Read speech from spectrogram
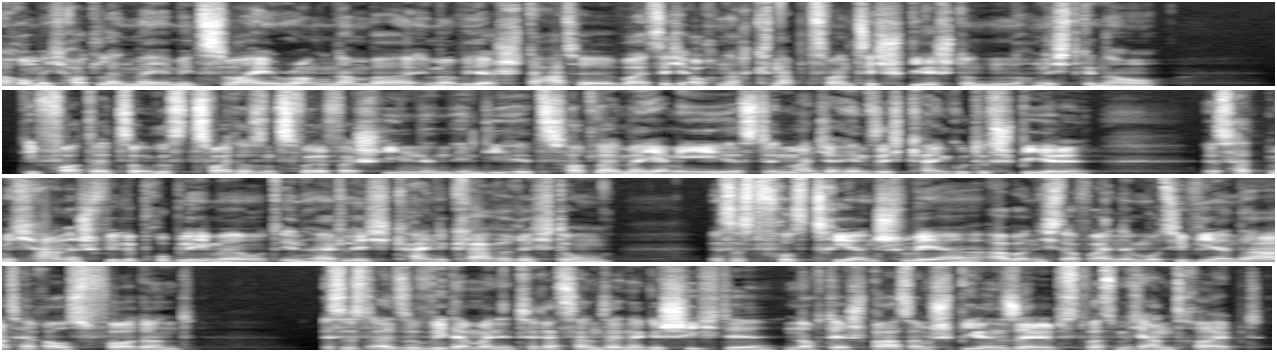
Warum ich Hotline Miami 2 Wrong Number immer wieder starte, weiß ich auch nach knapp 20 Spielstunden noch nicht genau. Die Fortsetzung des 2012 erschienenen Indie-Hits Hotline Miami ist in mancher Hinsicht kein gutes Spiel. Es hat mechanisch viele Probleme und inhaltlich keine klare Richtung. Es ist frustrierend schwer, aber nicht auf eine motivierende Art herausfordernd. Es ist also weder mein Interesse an seiner Geschichte noch der Spaß am Spielen selbst, was mich antreibt.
